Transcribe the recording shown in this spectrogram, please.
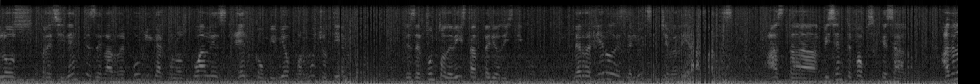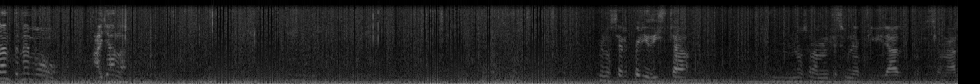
los presidentes de la República con los cuales él convivió por mucho tiempo desde el punto de vista periodístico. Me refiero desde Luis Echeverría hasta Vicente Fox Quesada. Adelante Memo Ayala. Bueno, ser periodista no solamente es una actividad profesional,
